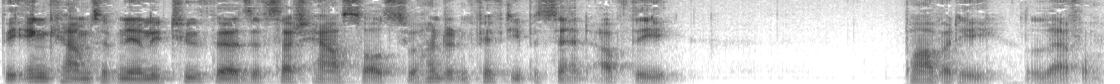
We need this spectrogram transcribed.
the incomes of nearly two thirds of such households to 150% of the poverty level.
